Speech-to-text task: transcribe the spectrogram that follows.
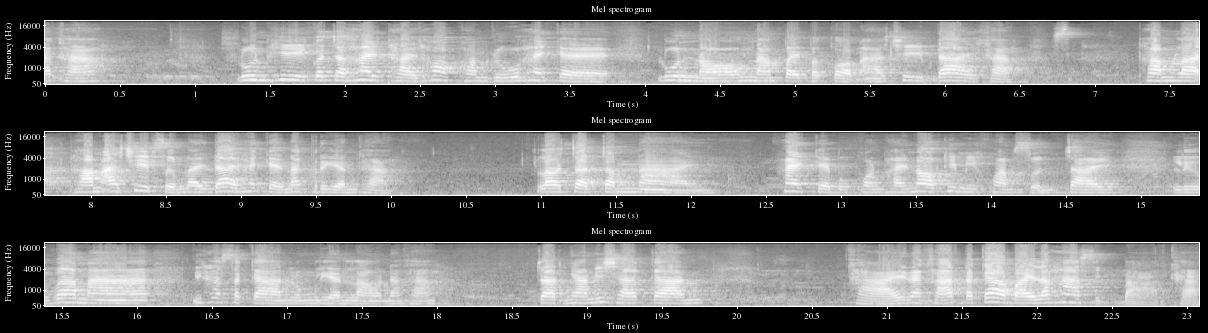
นะคะ รุ่นพี่ก็จะให้ถ่ายทอดความรู้ให้แก่รุ่นน้องนำไปประกอบอาชีพได้ค่ะ ทำละทำอาชีพเสริมรายได้ให้แก่นักเรียนค่ะ เราจัดจำหน่ายให้แก่บุคคลภายนอกที่มีความสนใจ หรือว่ามานิทรรศการโรงเรียนเรานะคะ จัดงานวิชาการขายนะคะ ตะกร้าใบละ 50 บาทค่ะ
